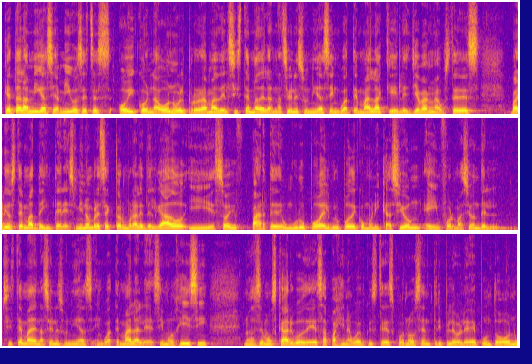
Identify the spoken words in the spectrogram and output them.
¿Qué tal amigas y amigos? Este es Hoy con la ONU, el programa del Sistema de las Naciones Unidas en Guatemala que les llevan a ustedes varios temas de interés. Mi nombre es Héctor Morales Delgado y soy parte de un grupo, el Grupo de Comunicación e Información del Sistema de Naciones Unidas en Guatemala. Le decimos GISI, nos hacemos cargo de esa página web que ustedes conocen, www.onu.org.gt.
